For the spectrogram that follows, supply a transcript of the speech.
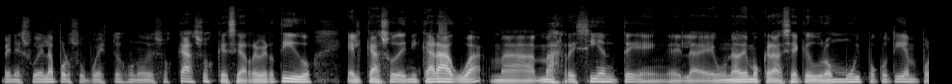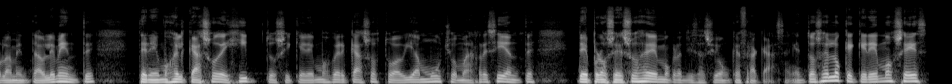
Venezuela, por supuesto, es uno de esos casos que se ha revertido. El caso de Nicaragua, más, reciente, en, una democracia que duró muy poco tiempo, lamentablemente. Tenemos el caso de Egipto, si queremos ver casos todavía mucho más recientes, de procesos de democratización que fracasan. Entonces, lo que queremos es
